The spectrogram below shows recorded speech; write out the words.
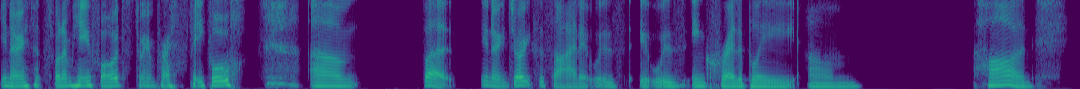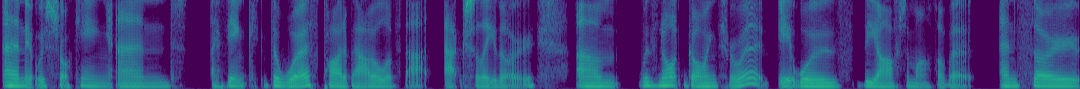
you know that's what i'm here for just to impress people. Um but you know jokes aside it was it was incredibly um hard and it was shocking and i think the worst part about all of that actually though um, was not going through it it was the aftermath of it. And so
